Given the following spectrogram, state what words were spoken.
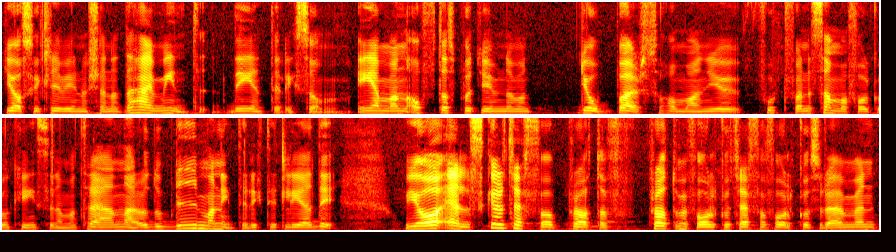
jag ska kliva in och känna att det här är min tid. Det är inte liksom, är man oftast på ett gym där man jobbar så har man ju fortfarande samma folk omkring sig när man tränar och då blir man inte riktigt ledig. Och jag älskar att träffa och prata, prata med folk och träffa folk och sådär men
